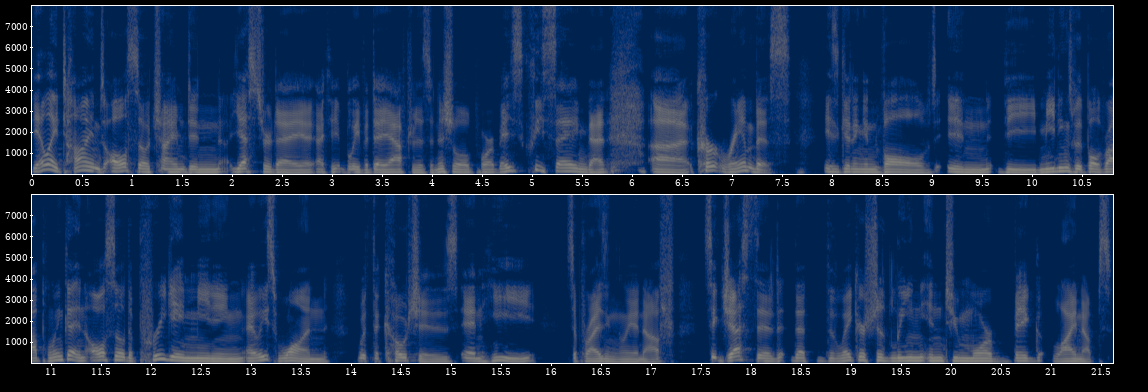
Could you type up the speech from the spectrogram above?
The LA Times also chimed in yesterday, I think, believe a day after this initial report, basically saying that uh, Kurt Rambis is getting involved in the meetings with both Rob Pelinka and also the pregame meeting, at least one, with the coaches, and he surprisingly enough suggested that the Lakers should lean into more big lineups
